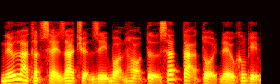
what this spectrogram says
nếu là thật xảy ra chuyện gì bọn họ tự sát tạ tội đều không kịp.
